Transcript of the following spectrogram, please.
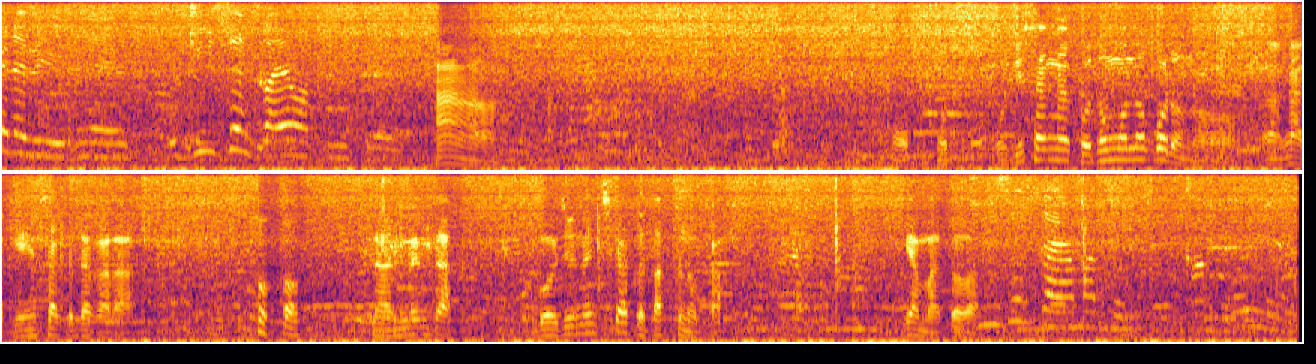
テレビね宇宙戦艦ヤマト見てああ。おおおじさんが子供の頃のが原作だから。何年だ？50年近く経つのか。ヤマトは。宇宙戦艦ヤマト見てか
